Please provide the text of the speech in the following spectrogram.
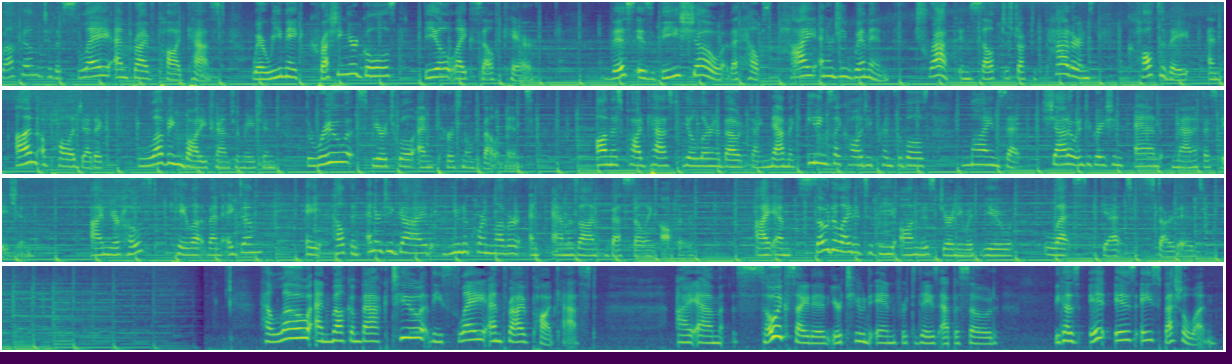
Welcome to the Slay and Thrive podcast, where we make crushing your goals feel like self care. This is the show that helps high energy women trapped in self destructive patterns cultivate an unapologetic, loving body transformation through spiritual and personal development. On this podcast, you'll learn about dynamic eating psychology principles, mindset, shadow integration, and manifestation. I'm your host, Kayla Van Egdom, a health and energy guide, unicorn lover, and Amazon best-selling author. I am so delighted to be on this journey with you. Let's get started. Hello, and welcome back to the Slay and Thrive podcast. I am so excited you're tuned in for today's episode because it is a special one.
